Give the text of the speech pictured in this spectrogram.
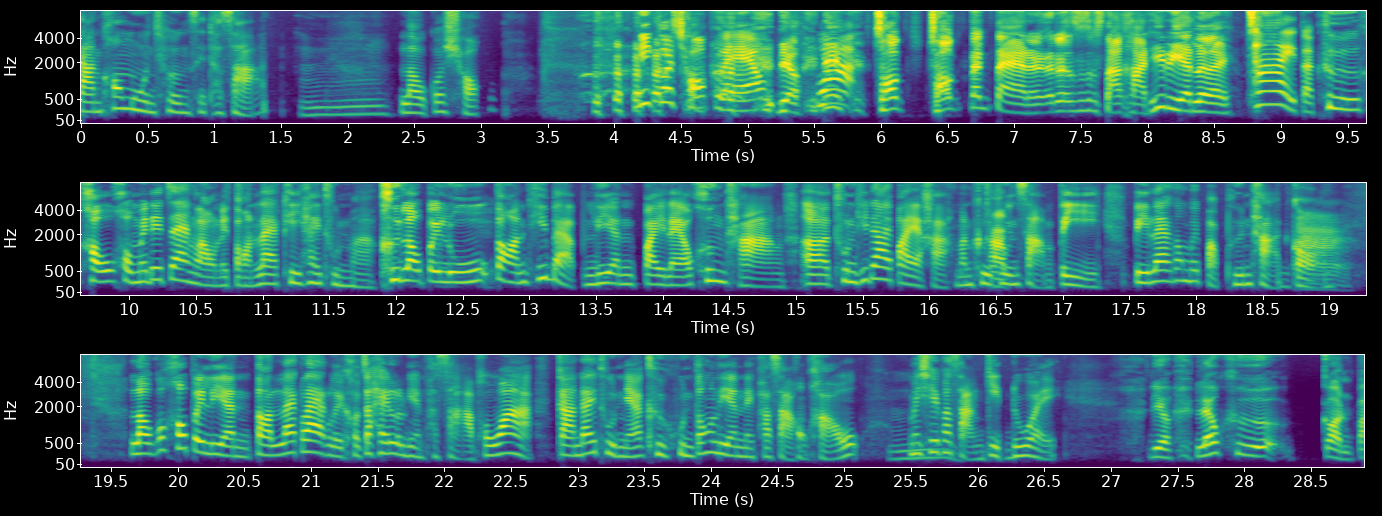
การข้อมูลเชิงเศรษฐศาสตร์อืมเราก็ช็อก นี่ก็ช็อกแล้ว เดี๋ยวว่านี่ช็อกช็อกตั้งแต่สาขาที่เรียนเลย ใช่แต่คือเขาเขาไม่ได้แจ้งเราในตอนแรกที่ให้ทุนมา คือเราไปรู้ตอนที่แบบเรียนไปแล้วครึ่งทางเอ่อทุนที่ได้ไปอะค่ะ มันคือครับทุน 3 ปี ปีแรกต้องไปปรับพื้นฐานก่อนอ่าเราก็เข้าไปเรียนตอนแรก ๆ เลยเขาจะให้เราเรียนภาษา เพราะว่าการได้ทุนเนี้ยคือคุณต้องเรียนในภาษาของเขา ไม่ใช่ภาษาอังกฤษด้วย เดี๋ยวแล้วคือ ก่อนไป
